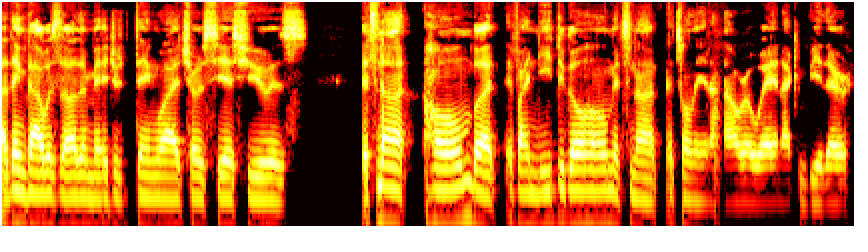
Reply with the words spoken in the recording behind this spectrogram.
I think that was the other major thing why I chose CSU is it's not home, but if I need to go home, it's not. It's only an hour away, and I can be there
